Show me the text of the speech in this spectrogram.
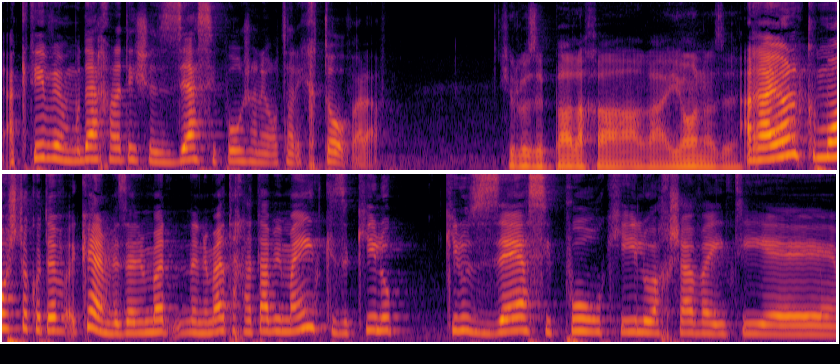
אקטיבי ומודע החלטתי שזה הסיפור שאני רוצה לכתוב עליו. כאילו זה בא לך הרעיון הזה. הרעיון כמו שאתה כותב, כן, וזה אני אומרת, אני אומרת החלטה במאית, כי זה כאילו, כאילו זה הסיפור, כאילו עכשיו הייתי אה,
